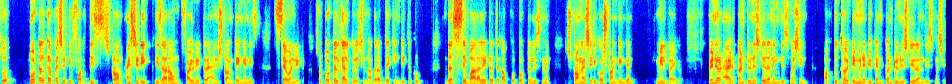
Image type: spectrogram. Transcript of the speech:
so total capacity for this strong acidic is around 5 liter and strong kangen is 7 liter. So, total calculation अगर आप देखेंगे तो टू 10 से 12 लीटर तक आपको टोटल इसमें स्ट्रॉन्ग एसिडिक और स्ट्रॉन्ग कैंगन मिल पाएगा। When you're add continuously running this machine up to 30 minute you can continuously run this machine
